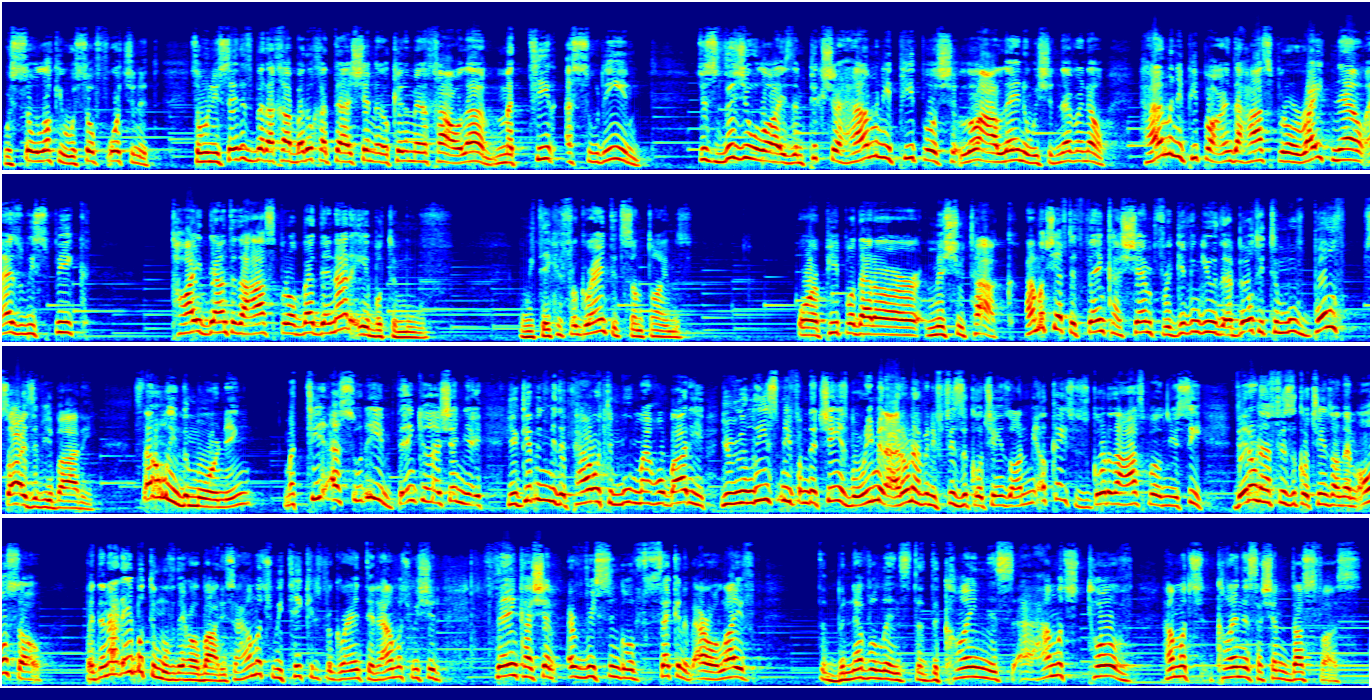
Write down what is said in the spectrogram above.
We're so lucky, we're so fortunate. So when you say this beracha, Baruch Ata Hashem Elokeinu melech haolam, matir asurim, just visualize and picture how many people, lo aleinu, we should never know, how many people are in the hospital right now as we speak, tied down to the hospital bed, they're not able to move. We take it for granted sometimes. Or people that are mishutak. How much you have to thank Hashem for giving you the ability to move both sides of your body. It's not only in the morning, Matir Asurim. Thank you, Hashem. You're, you're, giving me the power to move my whole body. You release me from the chains. But what do you mean? I don't have any physical chains on me. Okay, so just go to the hospital and you see. They don't have physical chains on them also. But they're not able to move their whole body. So how much we take it for granted, how much we should thank Hashem every single second of our life, the benevolence, the, the kindness, uh, how much tov, how much kindness Hashem does for us.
